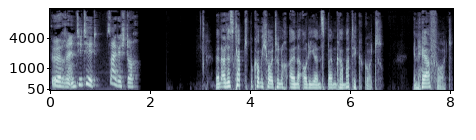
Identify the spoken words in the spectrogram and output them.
Höhere Entität, sage ich doch. Wenn alles klappt, bekomme ich heute noch eine Audienz beim Grammatikgott. In Herford,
